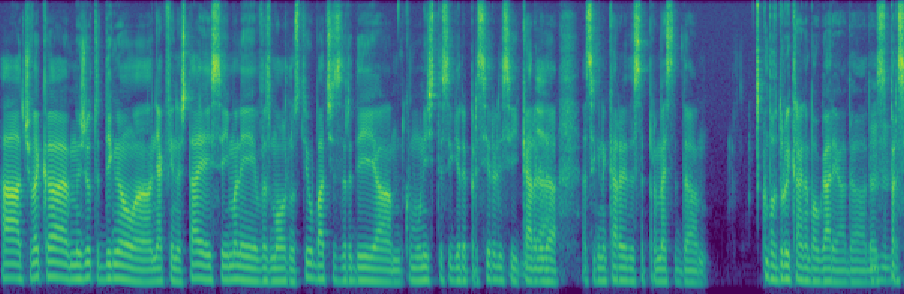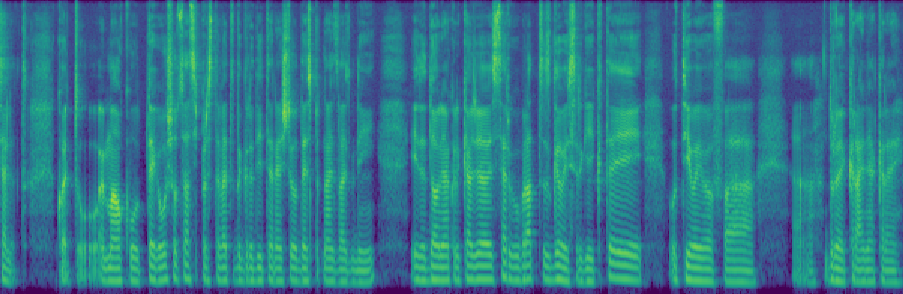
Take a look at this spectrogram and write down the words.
а, човека между е дигнал а, някакви неща и са имали възможности, обаче заради а, комунистите са ги репресирали, са ги карали да, да са ги накарали да се преместят да в други край на България да, да mm-hmm. се преселят, което е малко тегаво, защото сега си представете да градите нещо от 10, 15, 20 години и да до някой да каже, Серго, брат, сгъвай Сергийката и отивай в а, а, другия край някъде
